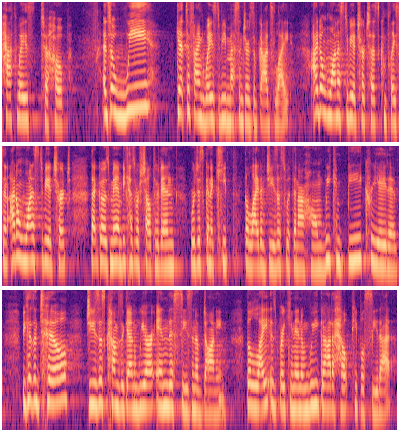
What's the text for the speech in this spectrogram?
pathways to hope. And so we get to find ways to be messengers of God's light. I don't want us to be a church that's complacent. I don't want us to be a church that goes, man, because we're sheltered in, we're just going to keep the light of Jesus within our home. We can be creative because until Jesus comes again, we are in this season of dawning. The light is breaking in, and we got to help people see that.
